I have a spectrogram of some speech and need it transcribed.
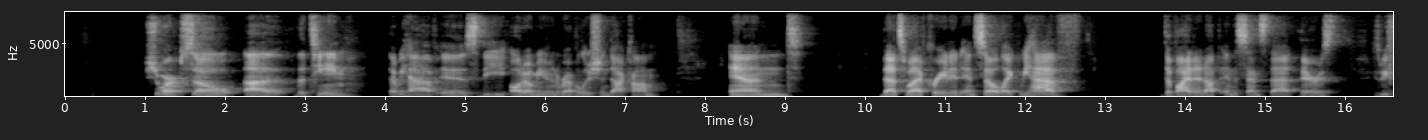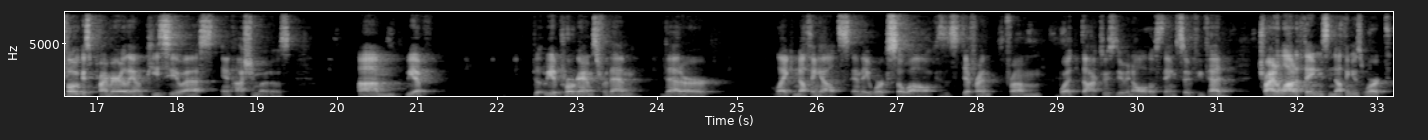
Sure. So uh, the team that we have is the autoimmunerevolution.com. And that's what I've created. And so, like, we have divided it up in the sense that there's, because we focus primarily on PCOS and Hashimoto's. Um, we have we have programs for them that are like nothing else and they work so well because it's different from what doctors do and all those things so if you've had tried a lot of things and nothing has worked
